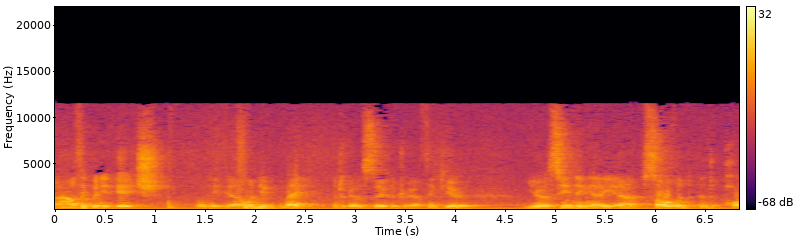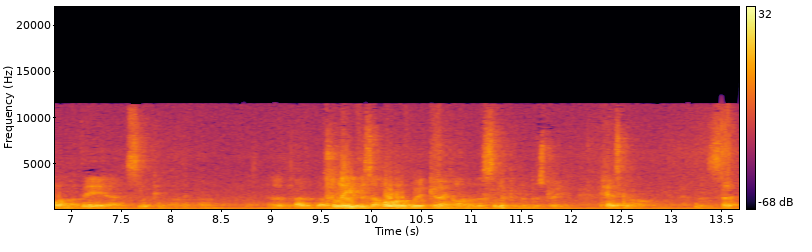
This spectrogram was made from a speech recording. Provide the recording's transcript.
Uh, I think when you etch, when you, uh, when you make integrated circuitry, I think you're, you're sending a uh, solvent into polymer there, silicon. I, I, I, believe there's a whole lot of work going on in the silicon industry, has gone on. So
